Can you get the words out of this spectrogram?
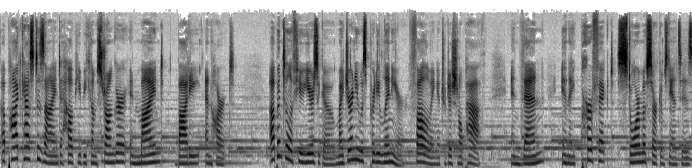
a podcast designed to help you become stronger in mind, body, and heart. Up until a few years ago, my journey was pretty linear, following a traditional path. And then, in a perfect storm of circumstances,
